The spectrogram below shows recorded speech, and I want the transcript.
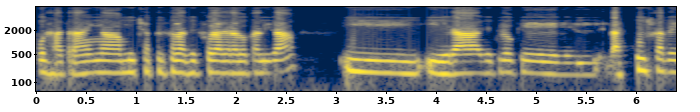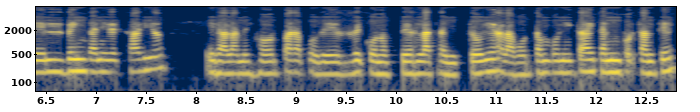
pues atraen a muchas personas de fuera de la localidad y, era, yo creo que la excusa del 20 aniversario era la mejor para poder reconocer la trayectoria, la labor tan bonita y tan importante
